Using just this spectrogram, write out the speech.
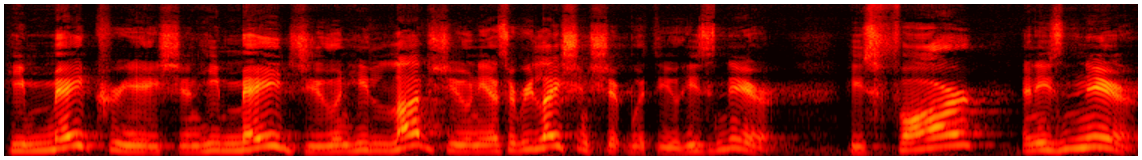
he made creation, he made you, and he loves you, and he has a relationship with you. He's near. He's far and he's near.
